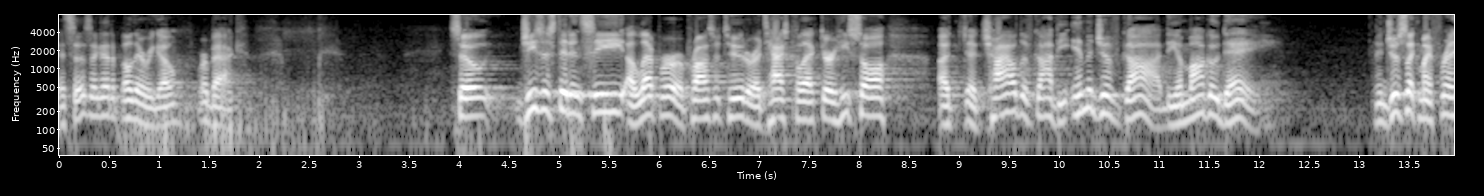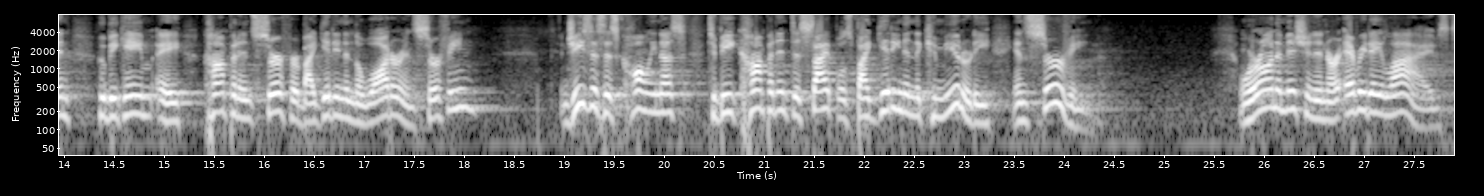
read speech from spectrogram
It says I got to, oh, there we go. We're back. So Jesus didn't see a leper or a prostitute or a tax collector. He saw a, a child of God, the image of God, the imago Dei. And just like my friend who became a competent surfer by getting in the water and surfing, Jesus is calling us to be competent disciples by getting in the community and serving. We're on a mission in our everyday lives,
